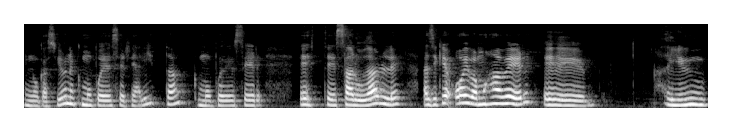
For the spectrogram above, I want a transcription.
en ocasiones, como puede ser realista, como puede ser este, saludable. Así que hoy vamos a ver eh, ir,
